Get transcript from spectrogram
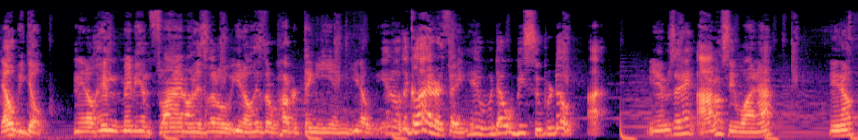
that would be dope. You know, him maybe him flying on his little, you know, his little hover thingy and you know, you know, the glider thing. It, that would be super dope. I, you know what I'm saying? I don't see why not. You know,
